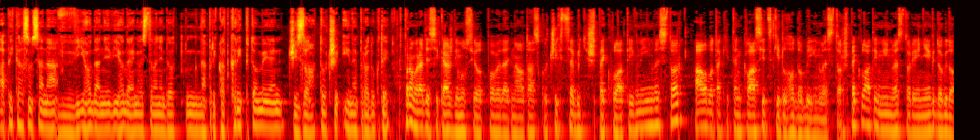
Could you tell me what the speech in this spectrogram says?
A pýtal som sa na výhoda, nevýhoda investovania do napríklad kryptomien, či zlato, či iné produkty. V prvom rade si každý musí odpovedať na otázku, či chce byť špekulatívny investor alebo taký ten klasický dlhodobý investor. Špekulatívny investor je niekto, kto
